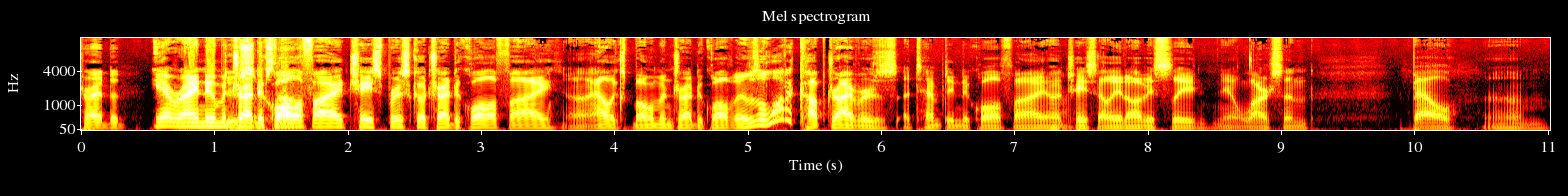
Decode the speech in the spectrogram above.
tried to? Yeah, Ryan Newman tried some to stuff? qualify. Chase Briscoe tried to qualify. Uh, Alex Bowman tried to qualify. There was a lot of Cup drivers attempting to qualify. Uh, Chase Elliott, obviously, you know Larson, Bell. Um,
